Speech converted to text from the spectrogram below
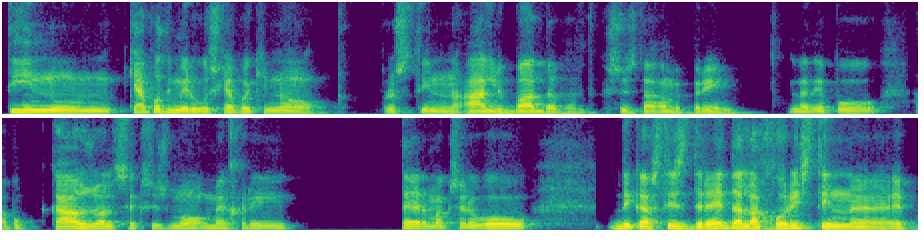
τίνουν και από δημιουργούς και από κοινό προς την άλλη μπάντα αυτή που συζητάγαμε πριν; Δηλαδή από, από casual σεξισμό μέχρι τέρμα, ξέρω εγώ, δικαστής dread, αλλά χωρίς την ε,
